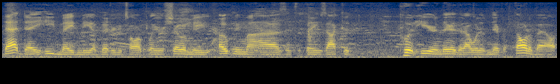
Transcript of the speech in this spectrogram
that day he made me a better guitar player, showing me, opening my eyes into things I could put here and there that I would have never thought about,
